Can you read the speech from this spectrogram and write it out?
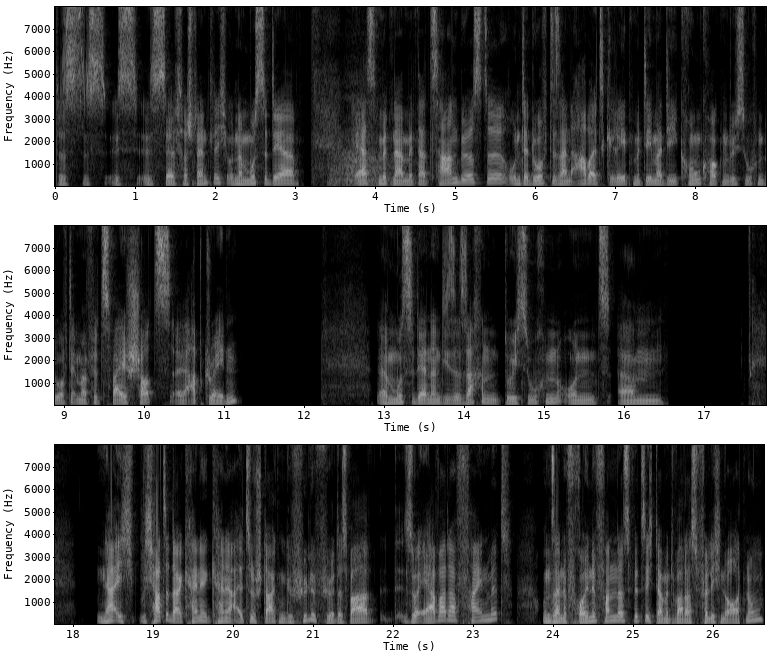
Das ist, ist, ist selbstverständlich. Und dann musste der erst mit einer, mit einer Zahnbürste und der durfte sein Arbeitsgerät, mit dem er die Kronkorken durchsuchen durfte, immer für zwei Shots äh, upgraden äh, musste der dann diese Sachen durchsuchen und ähm, na, ich, ich hatte da keine, keine allzu starken Gefühle für. Das war, so er war da fein mit und seine Freunde fanden das witzig, damit war das völlig in Ordnung.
